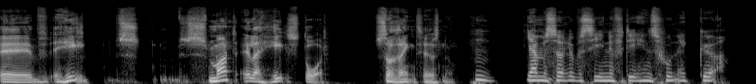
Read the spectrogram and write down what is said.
Øh, helt småt eller helt stort. Så ring til os nu. Hmm. Jeg er misundelig på Signe, fordi hendes hund ikke gør.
